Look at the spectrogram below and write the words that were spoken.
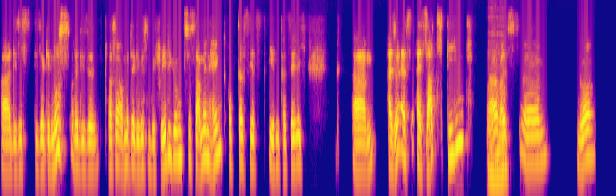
äh, dieses, dieser Genuss oder diese, was ja auch mit der gewissen Befriedigung zusammenhängt, ob das jetzt eben tatsächlich ähm, also als Ersatz dient, mhm. ja, weil es äh, nur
